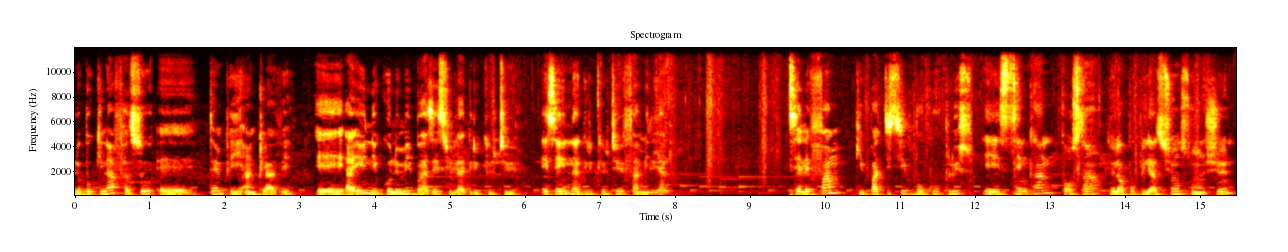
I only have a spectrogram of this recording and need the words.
Le Burkina Faso est un pays enclavé et a une économie basée sur l'agriculture. Et c'est une agriculture familiale. C'est les femmes qui participent beaucoup plus et 50% de la population sont jeunes.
